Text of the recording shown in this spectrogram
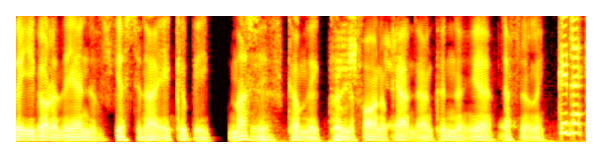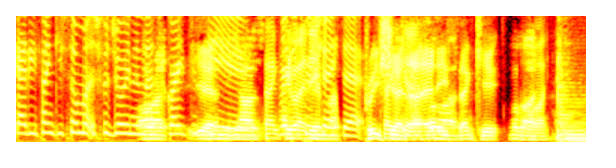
that you got at the end of yesterday, it could be massive come the come the final yeah. countdown, couldn't it? Yeah, definitely. Good luck, Eddie. Thank you so much for joining All us. right. Great to Yeah. see you. No, Thank really you, Eddie. appreciate it. appreciate that, Eddie. Bye-bye. Thank you. Bye-bye. Bye.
